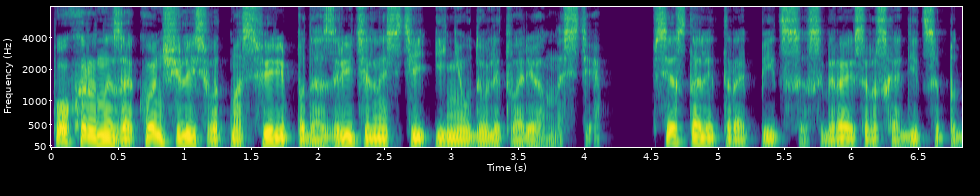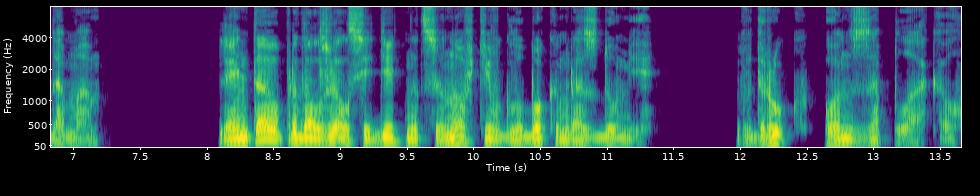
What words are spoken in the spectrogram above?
Похороны закончились в атмосфере подозрительности и неудовлетворенности. Все стали торопиться, собираясь расходиться по домам. Ляньтао продолжал сидеть на циновке в глубоком раздумье. Вдруг он заплакал.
